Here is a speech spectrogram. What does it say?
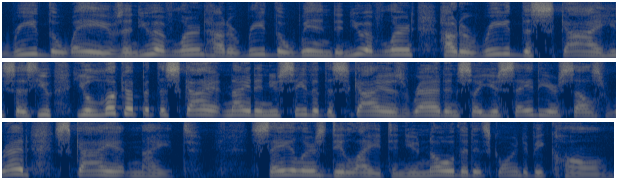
read the waves, and you have learned how to read the wind, and you have learned how to read the sky. He says, You, you look up at the sky at night and you see that the sky is red, and so you say to yourselves, Red sky at night. Sailors delight, and you know that it's going to be calm.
